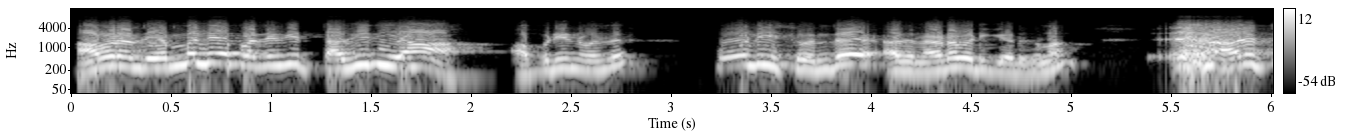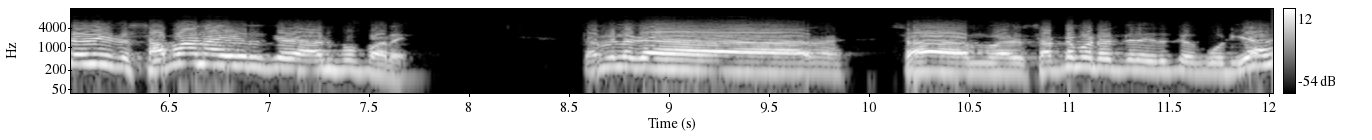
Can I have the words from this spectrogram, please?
அவர் அந்த எம்எல்ஏ பதவிக்கு தகுதியா? அப்படின்னு வந்து போலீஸ் வந்து அது நடவடிக்கை எடுக்கணும். அடுத்தது இந்த சபாநாயகருக்கு அனுப்பப்பாரு. தமிழக ச- சட்டமன்றத்தில் இருக்கக்கூடிய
